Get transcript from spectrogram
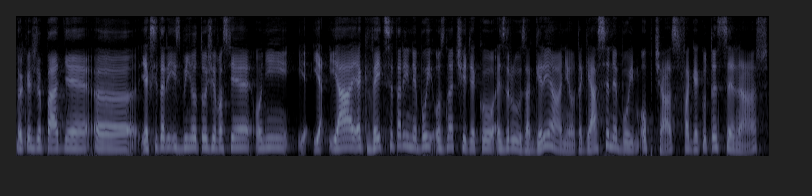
no každopádně, uh, jak si tady i zmínil to, že vlastně oni, já, já jak Vejt se tady nebojí označit jako Ezru za geniálního, tak já se nebojím občas, fakt jako ten scénář,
